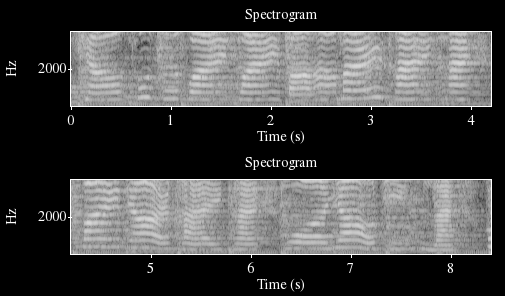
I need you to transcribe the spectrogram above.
小兔子乖乖，把门开开，快点开开，我要进来。不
